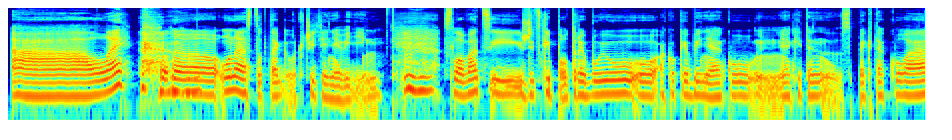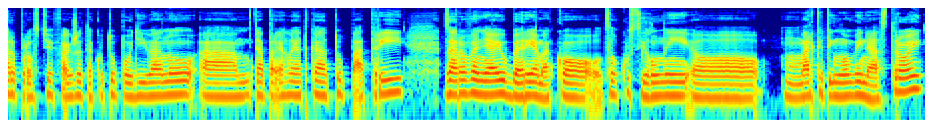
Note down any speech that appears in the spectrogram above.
Ale mm-hmm. u nás to tak určite nevidím. Mm-hmm. Slováci vždy potrebujú ako keby nejakú, nejaký ten spektakulár, proste fakt, že takú tú podívanú a tá prehliadka tu patrí. Zároveň ja ju beriem ako celku silný marketingový nástroj,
